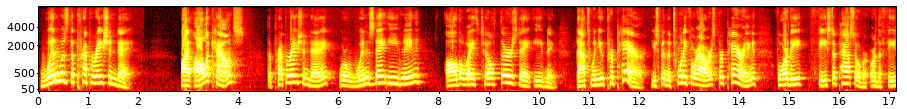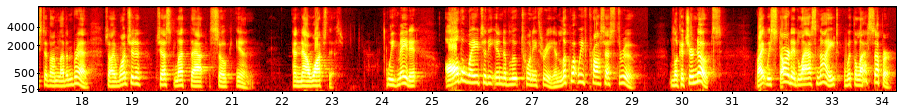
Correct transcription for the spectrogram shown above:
when was the preparation day? By all accounts, the preparation day were Wednesday evening all the way till Thursday evening. That's when you prepare. You spend the 24 hours preparing for the Feast of Passover or the Feast of Unleavened Bread. So I want you to Just let that soak in. And now watch this. We've made it all the way to the end of Luke 23. And look what we've processed through. Look at your notes, right? We started last night with the Last Supper.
